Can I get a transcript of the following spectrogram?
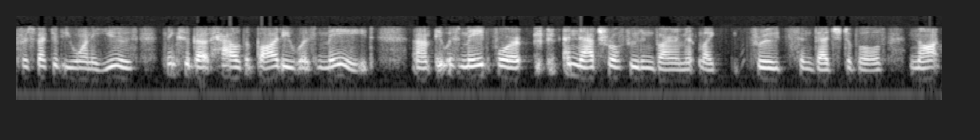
perspective you want to use thinks about how the body was made, um, it was made for a natural food environment like fruits and vegetables, not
